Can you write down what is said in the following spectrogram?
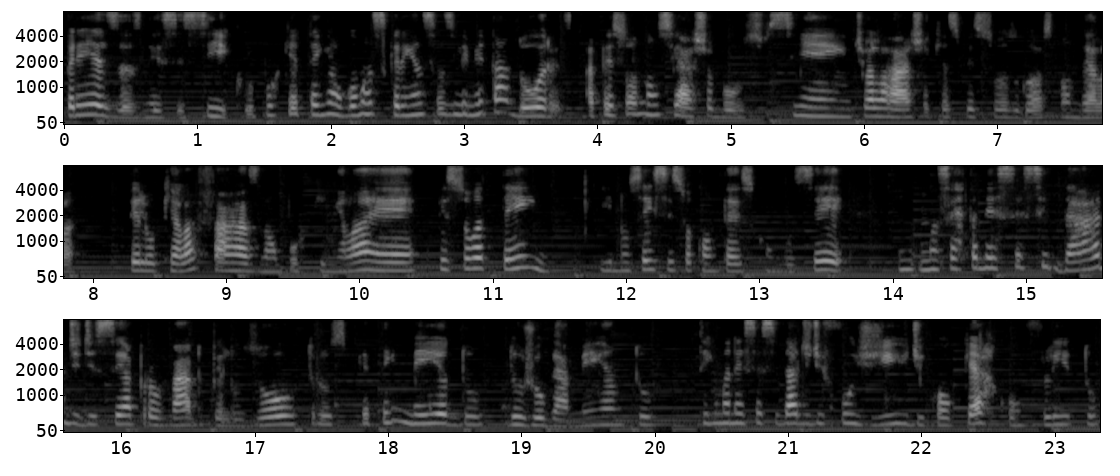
presas nesse ciclo porque tem algumas crenças limitadoras. A pessoa não se acha boa o suficiente, ela acha que as pessoas gostam dela pelo que ela faz, não por quem ela é. A pessoa tem, e não sei se isso acontece com você, uma certa necessidade de ser aprovado pelos outros, porque tem medo do julgamento, tem uma necessidade de fugir de qualquer conflito,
